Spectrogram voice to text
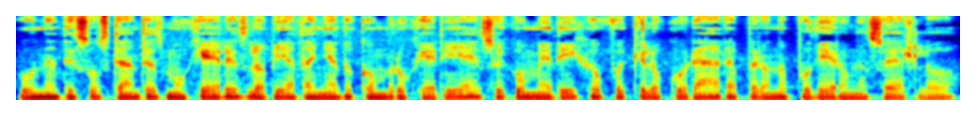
Una de sus tantas mujeres lo había dañado con brujería y según me dijo fue que lo curara, pero no pudieron hacerlo.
